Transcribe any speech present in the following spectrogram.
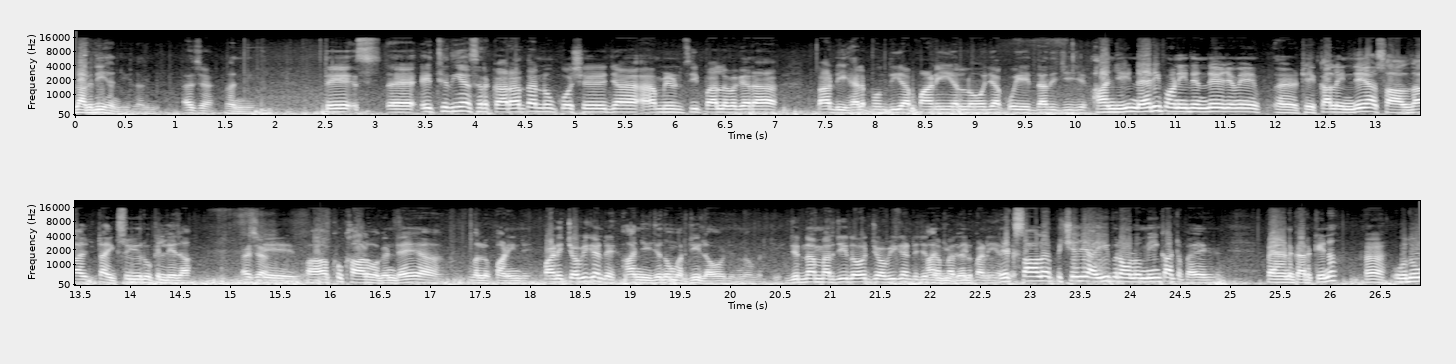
ਲੱਗਦੀ ਹਾਂਜੀ ਲੱਗਦੀ। ਅੱਛਾ। ਹਾਂਜੀ। ਤੇ ਇੱਥੇ ਦੀਆਂ ਸਰਕਾਰਾਂ ਤੁਹਾਨੂੰ ਕੁਝ ਜਾਂ ਮਿਊਨਿਸਪਲ ਵਗੈਰਾ ਤੁਹਾਡੀ ਹੈਲਪ ਹੁੰਦੀ ਆ ਪਾਣੀ ਵੱਲੋਂ ਜਾਂ ਕੋਈ ਇਦਾਂ ਦੀ ਚੀਜ਼? ਹਾਂਜੀ ਨਹਿਰੀ ਪਾਣੀ ਦਿੰਦੇ ਜਿਵੇਂ ਠੇਕਾ ਲੈਂਦੇ ਆ ਸਾਲ ਦਾ 250 ਯੂਰੋ ਕਿੱਲੇ ਦਾ। ਅੱਛਾ। ਤੇ ਆਖੋ ਖਾਲ ਵਗਣ ਡਏ ਆ ਮਤਲਬ ਪਾਣੀ ਦੇ। ਪਾਣੀ 24 ਘੰਟੇ? ਹਾਂਜੀ ਜਦੋਂ ਮਰਜ਼ੀ ਲਾਓ ਜਿੰਨਾ ਮਰਜ਼ੀ। ਜਿੰਨਾ ਮਰਜ਼ੀ ਲਓ 24 ਘੰਟੇ ਜਿੰਨਾ ਮਰਜ਼ੀ ਪਾਣੀ ਆ। ਇੱਕ ਸਾਲ ਪਿੱਛੇ ਜੇ ਆਈ ਪ੍ਰੋਬਲਮ ਮੀਂਹ ਘੱਟ ਪਏ ਪੈਣ ਕਰਕੇ ਨਾ। ਹਾਂ। ਉਦੋਂ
